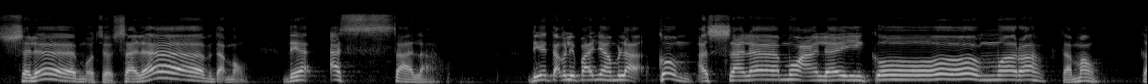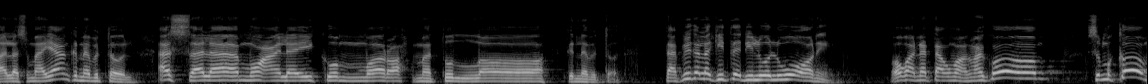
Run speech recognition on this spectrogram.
Salam. Salam. Tak mau. Dia assalam. Dia tak boleh panjang pula. Kum. Assalamualaikum. Warah. Tak mau. Kalau semayang kena betul. Assalamualaikum warahmatullah. Kena betul. Tapi kalau kita di luar-luar ni. Orang datang rumah. Assalamualaikum. Semekum.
